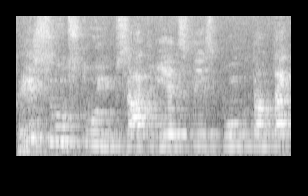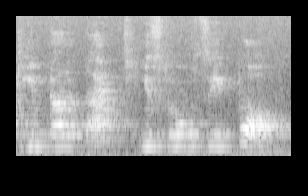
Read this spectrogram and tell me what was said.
присутствуй в соответствии с пунктом таким-то, да, инструкции по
